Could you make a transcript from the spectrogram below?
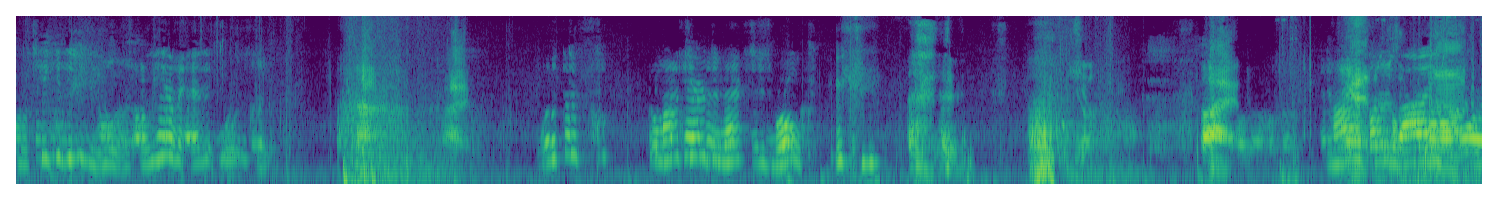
Well, take it easy. Hold on. Are we having edit wars? Like, Nah. Alright. what the fuck? Yo, my character next just broke. Alright, hold on, hold on. Am I Yeah, a funny there's a guy or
